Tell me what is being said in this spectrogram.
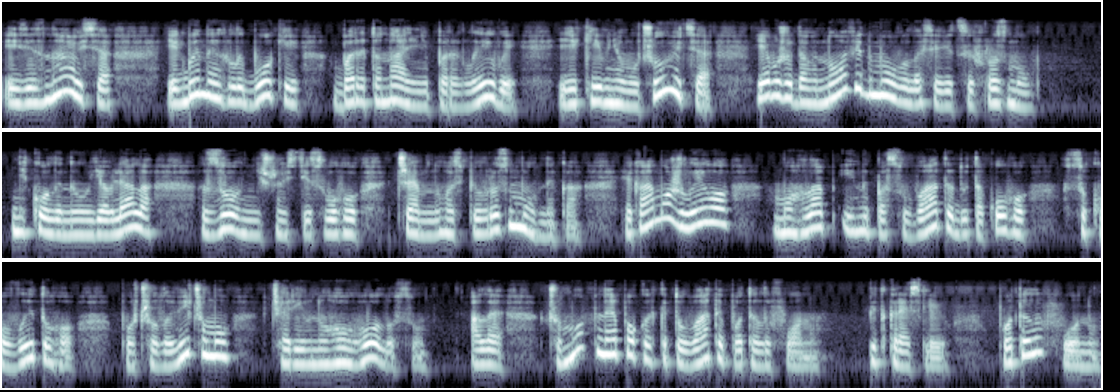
і зізнаюся, якби не глибокі баритональні переливи, які в ньому чуються, я б уже давно відмовилася від цих розмов. Ніколи не уявляла зовнішності свого чемного співрозмовника, яка, можливо, могла б і не пасувати до такого соковитого, по чоловічому чарівного голосу. Але чому б не пококетувати по телефону? Підкреслюю, по телефону.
